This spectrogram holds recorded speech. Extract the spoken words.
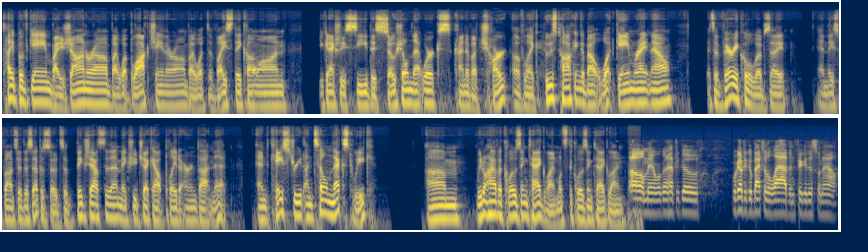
type of game, by genre, by what blockchain they're on, by what device they come on. You can actually see the social networks, kind of a chart of like who's talking about what game right now. It's a very cool website, and they sponsor this episode. So big shouts to them. Make sure you check out playtoearn.net. And K Street, until next week, um, we don't have a closing tagline. What's the closing tagline? Oh man, we're gonna have to go. We're gonna have to go back to the lab and figure this one out.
